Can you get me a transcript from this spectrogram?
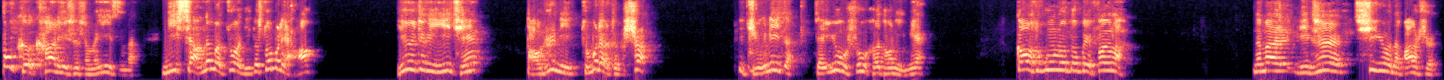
不可抗力是什么意思呢？你想那么做，你都做不了，因为这个疫情导致你做不了这个事儿。举个例子，在运输合同里面，高速公路都被封了，那么你是汽运的方式，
